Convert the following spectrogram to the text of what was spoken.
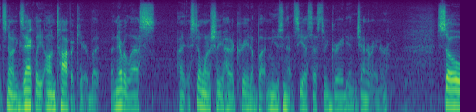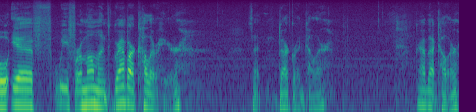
It's not exactly on topic here, but nevertheless, I still want to show you how to create a button using that CSS3 gradient generator. So if we, for a moment, grab our color here, it's that dark red color, grab that color,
